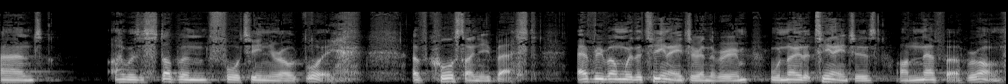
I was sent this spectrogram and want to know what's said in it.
And I was a stubborn 14 year old boy. of course I knew best. Everyone with a teenager in the room will know that teenagers are never wrong.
